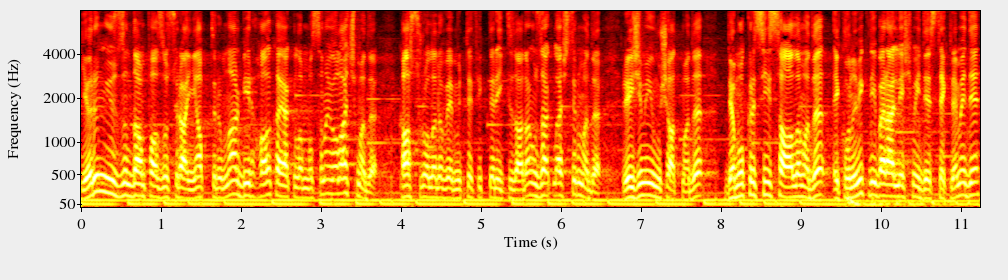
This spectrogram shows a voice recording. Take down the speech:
yarım yüzyıldan fazla süren yaptırımlar bir halk ayaklanmasına yol açmadı. Castro'ları ve müttefikleri iktidardan uzaklaştırmadı, rejimi yumuşatmadı, demokrasiyi sağlamadı, ekonomik liberalleşmeyi desteklemedi,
